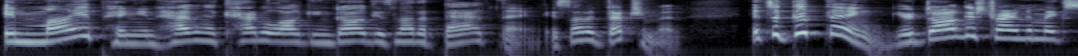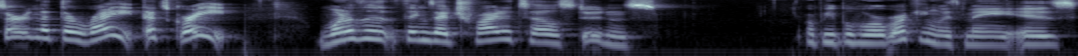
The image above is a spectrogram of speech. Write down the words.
In my opinion, having a cataloging dog is not a bad thing, it's not a detriment. It's a good thing. Your dog is trying to make certain that they're right. That's great. One of the things I try to tell students or people who are working with me is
